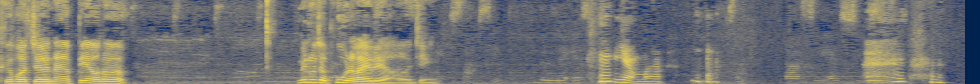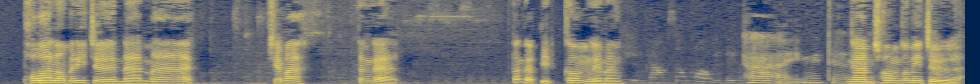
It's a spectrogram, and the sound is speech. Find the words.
คือพอเจอหน้าเปรี้ยวแล้วแบบไม่รู้จะพูดอะไรเลยอะเอาจริงอย่ามาๆเพราะว่าเราไม่ได้เจอกันนานมาก ใช่ป่ะ ตั้งแต่ ตั้งแต่ปิดกล้องเลยมั้งใช่ไม่เจอ งานช่องก็ไม่เจออะ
